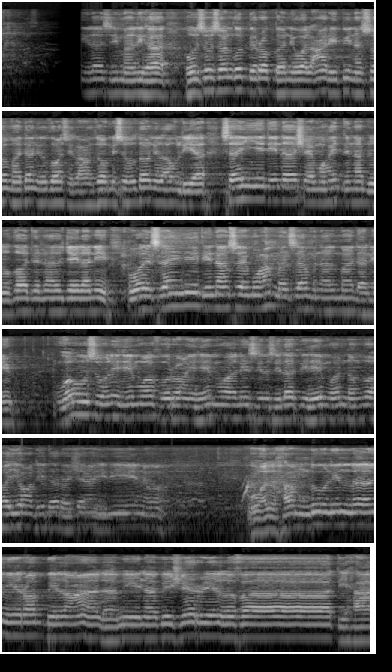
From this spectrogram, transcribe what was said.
إلى شمالها خصوصا قطب رباني والعارفين الصمدان الغوث العظيم سلطان الأولياء سيدنا شيخ الدين عبد القادر الجيلاني وسيدنا شيخ محمد سامن المدني وأصولهم وفروعهم ولسلسلتهم وأن الله يعلي درجاتهم والحمد لله رب العالمين بشر الفاتحة.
